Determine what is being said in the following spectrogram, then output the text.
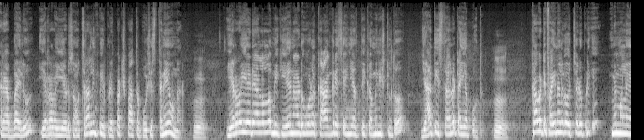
అరే అబ్బాయిలు ఇరవై ఏడు సంవత్సరాల నుంచి మీరు ప్రతిపక్ష పాత్ర పోషిస్తూనే ఉన్నారు. ఇరవై ఏడేళ్ళలో మీకు ఏనాడు కూడా కాంగ్రెస్ ఏం చేస్తుంది? కమ్యూనిస్టులతో జాతీయ స్థాయిలో టైఅప్ అవుతుంది. కాబట్టి ఫైనల్గా వచ్చేటప్పటికి మిమ్మల్ని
